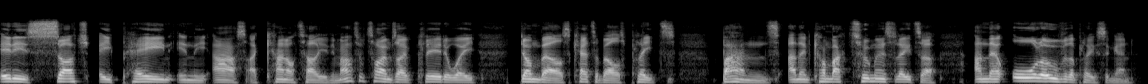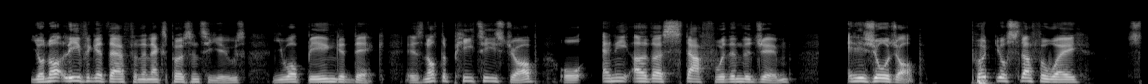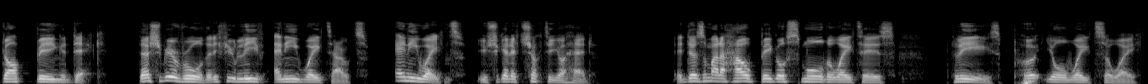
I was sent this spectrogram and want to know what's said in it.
It is such a pain in the ass. I cannot tell you. The amount of times I've cleared away dumbbells, kettlebells, plates, bands, and then come back two minutes later and they're all over the place again. You're not leaving it there for the next person to use. You are being a dick. It is not the PT's job or any other staff within the gym. It is your job. Put your stuff away. Stop being a dick. There should be a rule that if you leave any weight out, any weight, you should get it chucked to your head. It doesn't matter how big or small the weight is. Please put your weights away.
